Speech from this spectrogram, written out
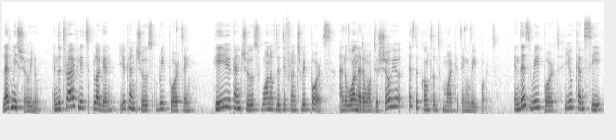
Let me show you. In the Thrive Leads plugin, you can choose Reporting. Here you can choose one of the different reports, and the one that I want to show you is the Content Marketing Report. In this report, you can see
